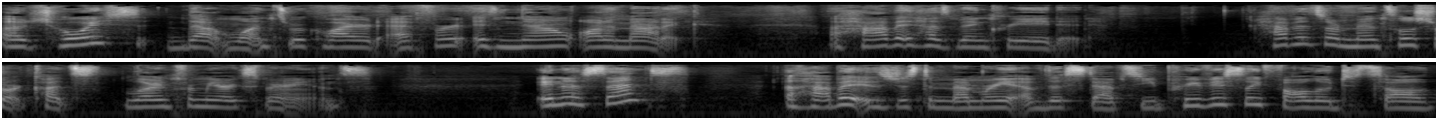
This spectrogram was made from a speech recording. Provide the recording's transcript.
A choice that once required effort is now automatic. A habit has been created. Habits are mental shortcuts learned from your experience. In a sense, a habit is just a memory of the steps you previously followed to solve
